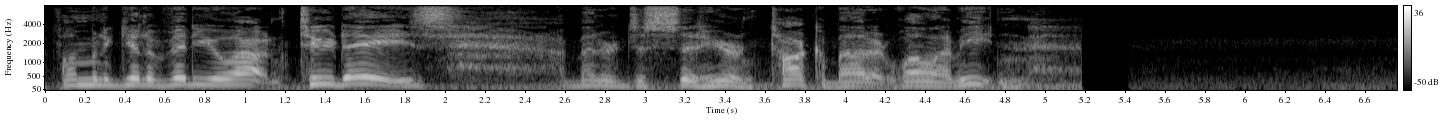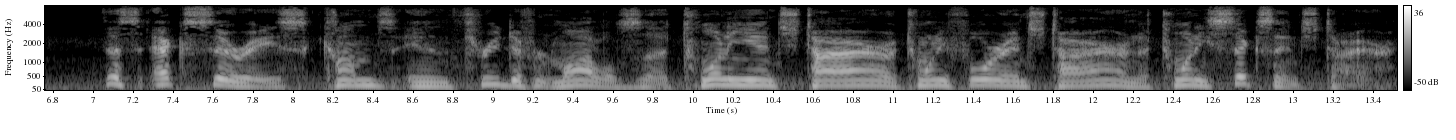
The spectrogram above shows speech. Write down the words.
If I'm going to get a video out in two days, better just sit here and talk about it while I'm eating. This X Series comes in three different models, a 20 inch tire, a 24 inch tire, and a 26 inch tire.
